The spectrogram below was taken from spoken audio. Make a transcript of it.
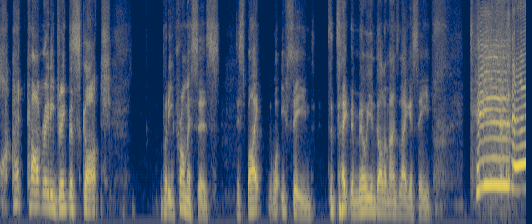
I can't really drink the scotch. but he promises, despite what you've seen, to take the million dollar man's legacy to the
